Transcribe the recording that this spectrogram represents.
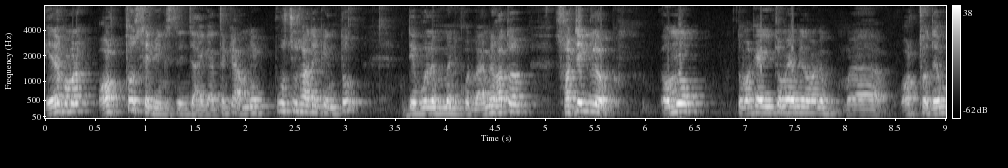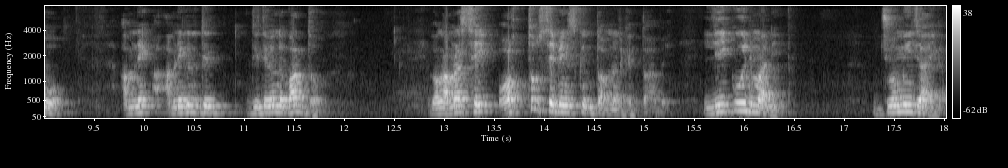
এরকম মানে অর্থ সেভিংসের জায়গা থেকে আপনি প্রচুর হারে কিন্তু ডেভেলপমেন্ট করবে আমি হয়তো সঠিক লোক, অমুক, তোমাকে এই সময় আমি তোমাকে অর্থ দেব আপনি আপনি কিন্তু দিতে কিন্তু বাধ্য। এবং আমরা সেই অর্থ সেভিংস কিন্তু আপনার ক্ষেত্রে হবে। লিকুইড মানি জমি জায়গা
